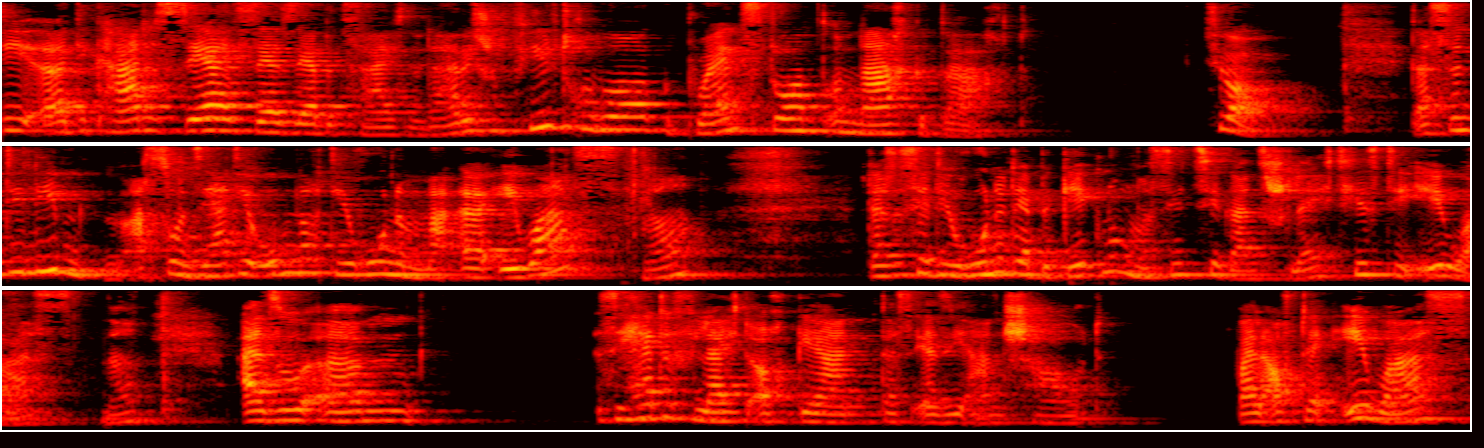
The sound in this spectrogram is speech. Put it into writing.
die, äh, die Karte sehr, sehr, sehr bezeichnend. Da habe ich schon viel drüber gebrainstormt und nachgedacht. Tja, das sind die Liebenden. Ach so, und sie hat hier oben noch die Rune äh, Ewas. Ne? Das ist ja die Rune der Begegnung. Man sieht es hier ganz schlecht. Hier ist die Ewas. Ne? Also ähm, sie hätte vielleicht auch gern, dass er sie anschaut, weil auf der EWAS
